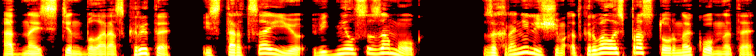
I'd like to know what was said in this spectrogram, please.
Одна из стен была раскрыта, из торца ее виднелся замок. За хранилищем открывалась просторная комната.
